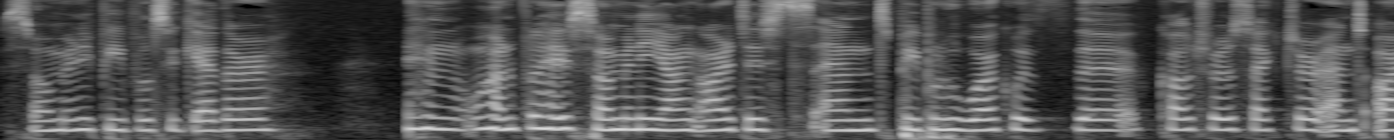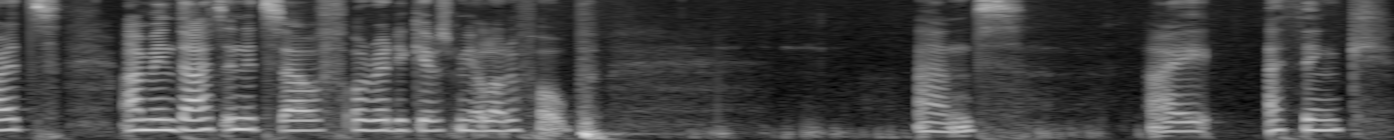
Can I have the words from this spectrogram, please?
so many people together in one place, so many young artists and people who work with the cultural sector and art. I mean, that in itself already gives me a lot of hope. And I, I think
